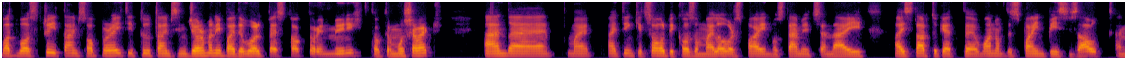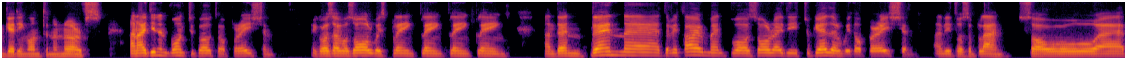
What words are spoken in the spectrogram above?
but was three times operated, two times in Germany by the world best doctor in Munich, Dr. Muschaweck. And uh, my I think it's all because of my lower spine was damaged, and I I start to get uh, one of the spine pieces out and getting onto the nerves. And I didn't want to go to operation because I was always playing, playing, playing, playing. And then, then uh, the retirement was already together with operation, and it was a plan. So uh,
